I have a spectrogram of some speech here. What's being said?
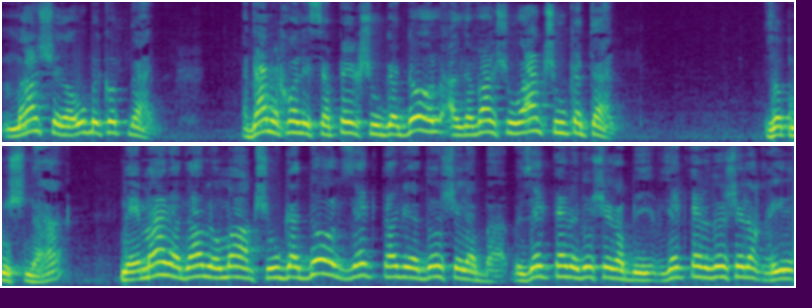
מה שראו בקוטנן. אדם יכול לספר שהוא גדול על דבר שהוא ראה כשהוא קטן. זאת משנה, נאמן אדם לומר, כשהוא גדול, זה כתב ידו של הבא, וזה כתב ידו של רבי, וזה כתב ידו של אחי,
